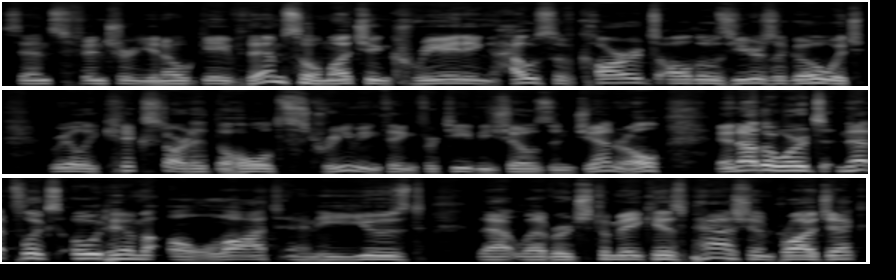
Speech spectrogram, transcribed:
since Fincher, you know, gave them so much in creating House of Cards all those years ago, which really kickstarted the whole streaming thing for TV shows in general. In other words, Netflix owed him a lot, and he used that leverage to make his passion project.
